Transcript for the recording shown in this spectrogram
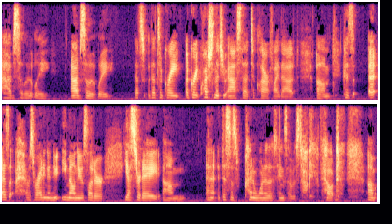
Absolutely, absolutely. That's that's a great a great question that you asked that to clarify that because as I was writing a new email newsletter yesterday. Um, and this is kind of one of the things I was talking about. Um,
